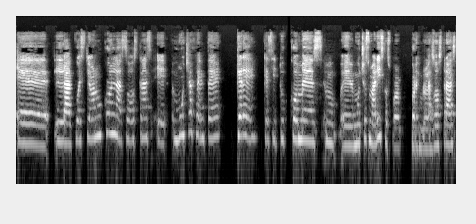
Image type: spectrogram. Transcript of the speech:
Eh, la cuestión con las ostras, eh, mucha gente cree que si tú comes mm, eh, muchos mariscos, por, por, ejemplo las ostras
